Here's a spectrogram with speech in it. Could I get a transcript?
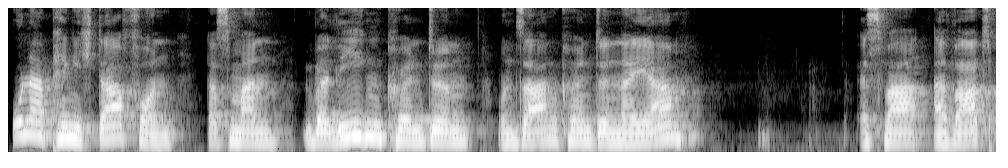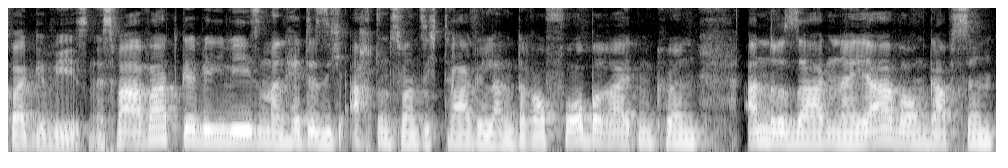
Unabhängig davon, dass man überlegen könnte und sagen könnte, naja, es war erwartbar gewesen. Es war erwartbar gewesen, man hätte sich 28 Tage lang darauf vorbereiten können. Andere sagen, naja, warum gab es denn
